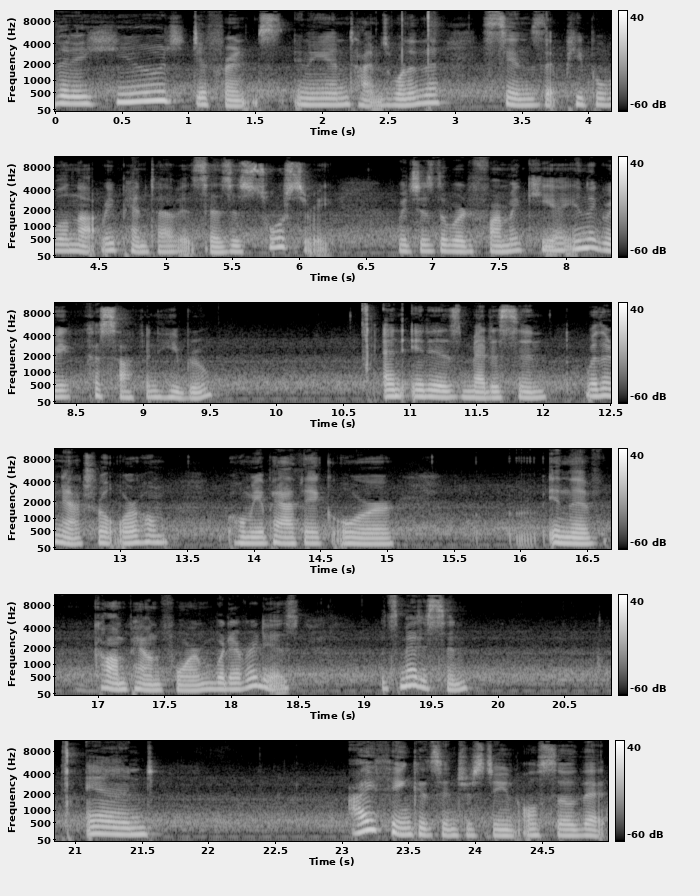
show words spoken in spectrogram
that a huge difference in the end times, one of the sins that people will not repent of, it says, is sorcery, which is the word pharmakia in the Greek, kasaf in Hebrew. And it is medicine, whether natural or home, homeopathic or in the compound form, whatever it is, it's medicine. And I think it's interesting also that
